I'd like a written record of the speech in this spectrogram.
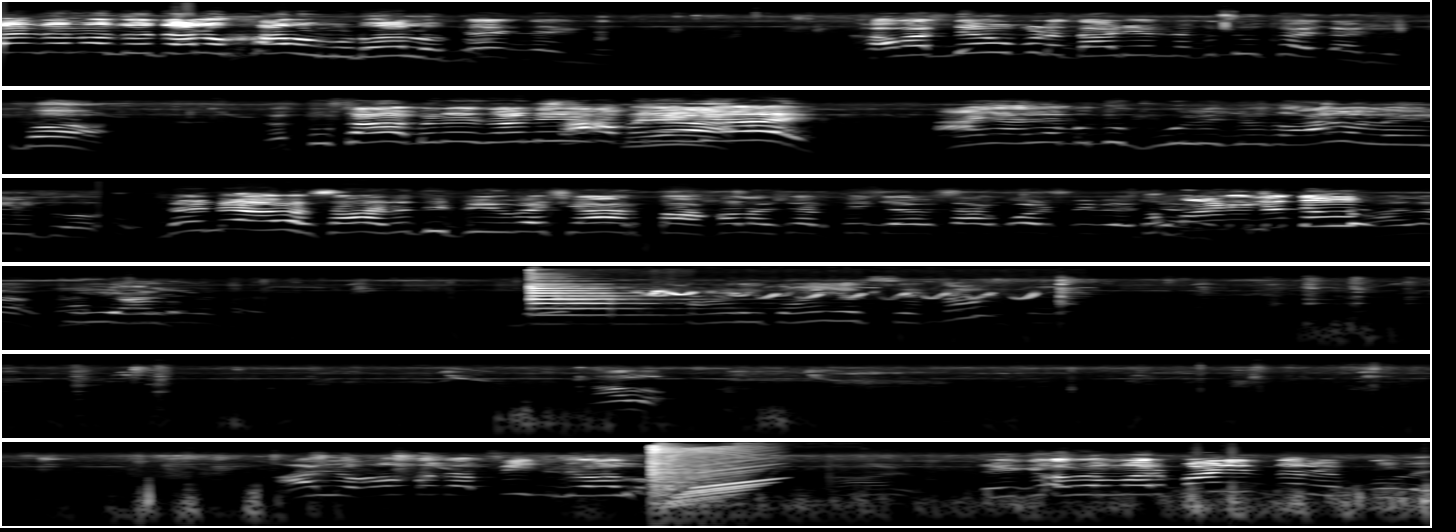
હાલો નો જો ચાલો ખાવા મળો હાલો નહીં નહીં નહીં. ખાવા દેવું પડે દાડિયા ને બધું ખાઈ દાડિયા બસ. તું સા બને જાની? શા બની આયા એટલે બધું ભૂલી ગયો તો હાલો લઈ લીધો. નહીં હવે સા નથી પીવે ચાર પા હાલા ચાર થઈ જાય સા કોણ પીવે તો પાણી લેતા હાલા. પાણી તો અહીંયા છે કા હાલો. હાલો આ બધા પી લો હાલો. થઈ ગયો હવે અમારે પાણી તરે ભૂલે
